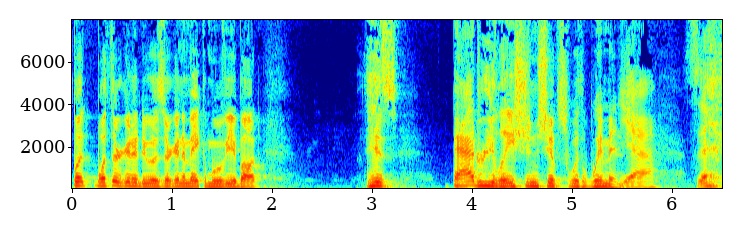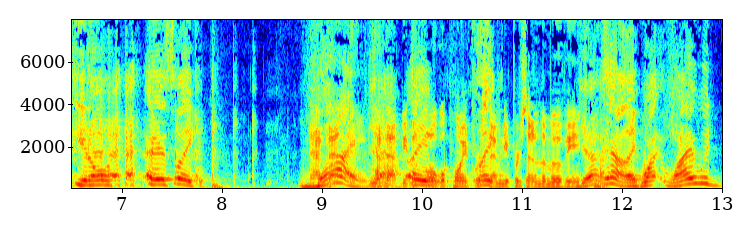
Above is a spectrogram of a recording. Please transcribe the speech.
But what they're going to do is they're going to make a movie about his bad relationships with women. yeah. You know, And it's like Have why? That, have that be the Like- focal point for like- seventy percent of the movie. Yeah. yeah, like why? Why would y-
